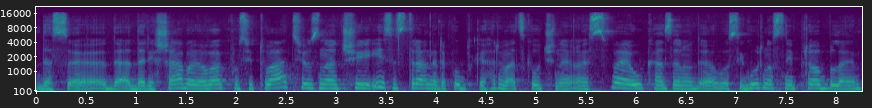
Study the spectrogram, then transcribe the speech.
da, se, da, da rješavaju ovakvu situaciju. Znači i sa strane Republike Hrvatske učinjeno je sve, ukazano da je ovo sigurnosni problem,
